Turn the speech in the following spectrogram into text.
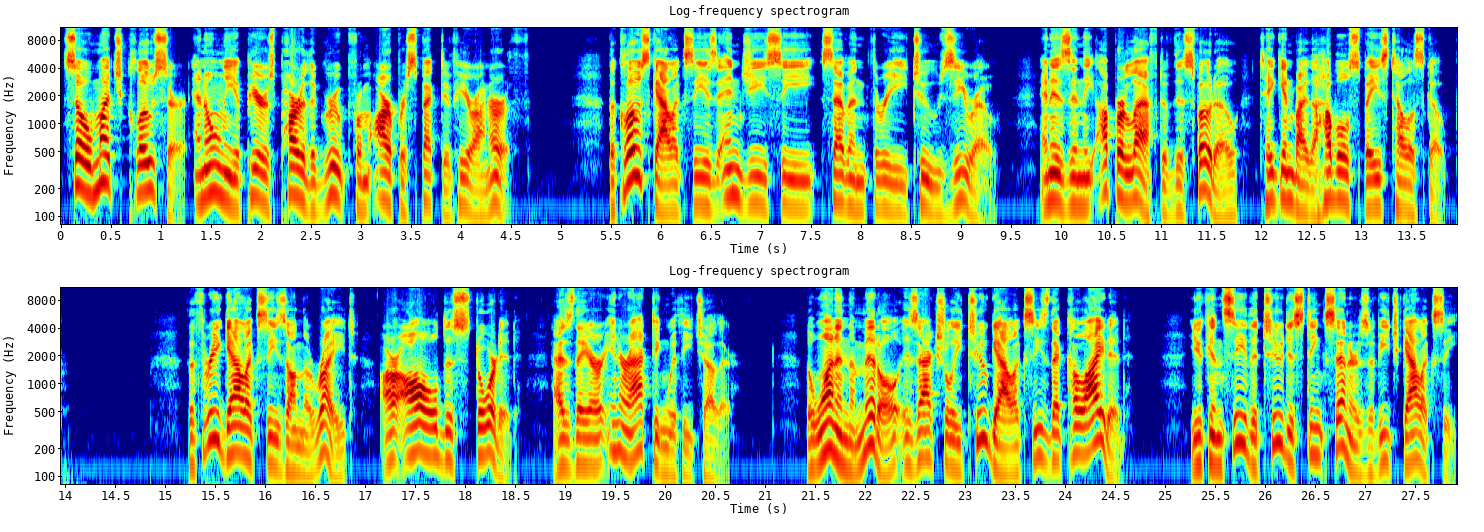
so much closer and only appears part of the group from our perspective here on Earth. The close galaxy is NGC 7320 and is in the upper left of this photo taken by the Hubble Space Telescope. The three galaxies on the right are all distorted as they are interacting with each other. The one in the middle is actually two galaxies that collided. You can see the two distinct centers of each galaxy.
